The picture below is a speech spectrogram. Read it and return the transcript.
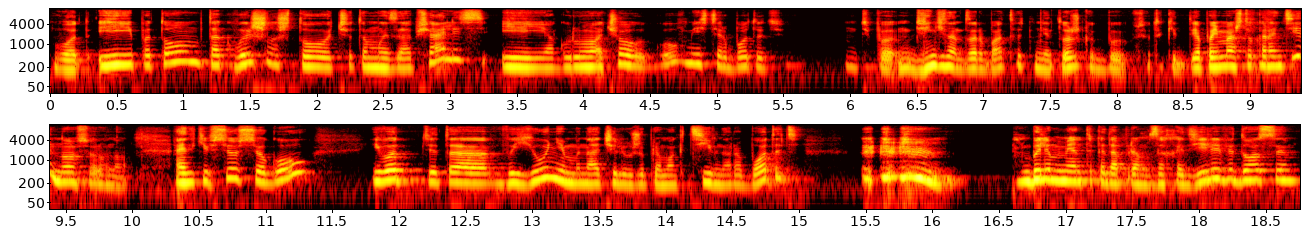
Вот. И потом так вышло, что что-то мы заобщались, и я говорю, а что, го вместе работать? Ну, типа, деньги надо зарабатывать, мне тоже как бы все-таки. Я понимаю, что карантин, но все равно. Они такие, все, все, go. И вот где-то в июне мы начали уже прям активно работать. Были моменты, когда прям заходили видосы,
